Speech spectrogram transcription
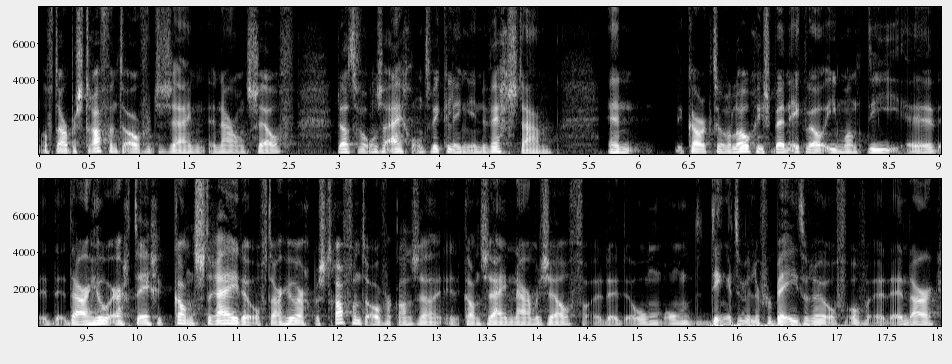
of daar bestraffend over te zijn naar onszelf, dat we onze eigen ontwikkeling in de weg staan. En karakterologisch ben ik wel iemand die eh, daar heel erg tegen kan strijden of daar heel erg bestraffend over kan, kan zijn naar mezelf eh, om, om dingen te willen verbeteren of, of, en daar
